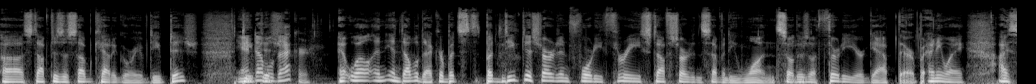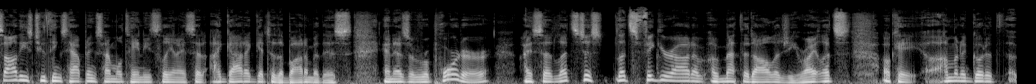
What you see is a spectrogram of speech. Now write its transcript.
Uh, stuffed is a subcategory of deep dish. and Deep double dish- decker. and, well, and, and double decker, but but deep dish started in forty three, stuff started in seventy one. So there's a thirty year gap there. But anyway, I saw these two things happening simultaneously, and I said I got to get to the bottom of this. And as a reporter, I said let's just let's figure out a, a methodology, right? Let's okay. I'm going to go to. Uh,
